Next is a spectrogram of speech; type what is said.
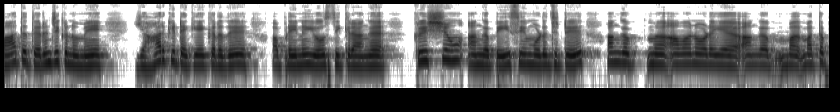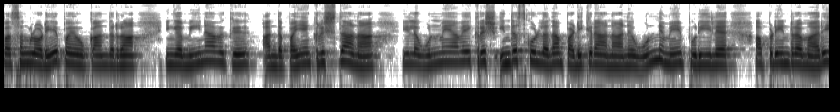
பார்த்து தெரிஞ்சுக்கணுமே. யார்கிட்ட கேட்குறது? அப்படின்னு யோசிக்கிறாங்க. கிறிஷும் அங்கே பேசி முடிச்சுட்டு அங்கே அவனுடைய அங்கே ம மற்ற பசங்களோடையே போய் உட்காந்துடுறான் இங்கே மீனாவுக்கு அந்த பையன் கிறிஷ் தானா? இல்லை உண்மையாகவே கிறிஷ் இந்த ஸ்கூலில் தான் படிக்கிறானான்னு ஒன்றுமே புரியல. அப்படின்ற மாதிரி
